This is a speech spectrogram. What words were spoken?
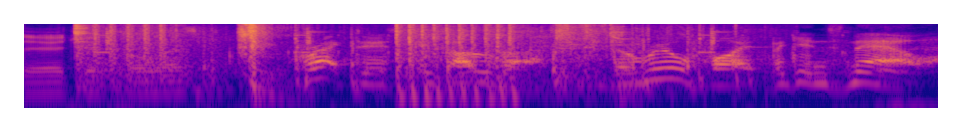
Surgical. Practice is over. The real fight begins now.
